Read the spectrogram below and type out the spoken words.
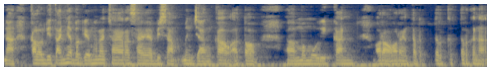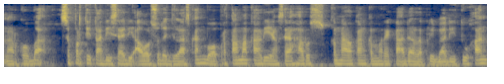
Nah, kalau ditanya bagaimana cara saya bisa menjangkau atau uh, memulihkan orang-orang yang ter, ter, terkena narkoba, seperti tadi saya di awal sudah jelaskan bahwa pertama kali yang saya harus kenalkan ke mereka adalah pribadi Tuhan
